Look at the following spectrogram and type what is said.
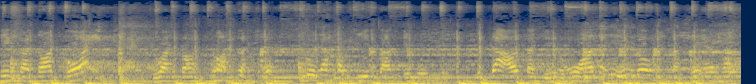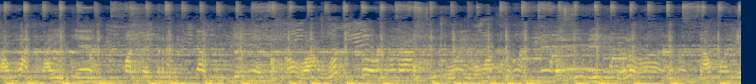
นี่ก็นอนก้อยชวนนอนนอนเลยดูดาวยีตันเดดาวตะเกียหัวตะเกียลงเสียงเขาวันไก่เจ็มันเป็นเรื่องจำเจ็บเอาว่าวัดตรงนั้นสิหวยหัวต้นสิบีโลทำคนเอ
